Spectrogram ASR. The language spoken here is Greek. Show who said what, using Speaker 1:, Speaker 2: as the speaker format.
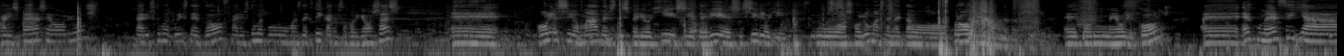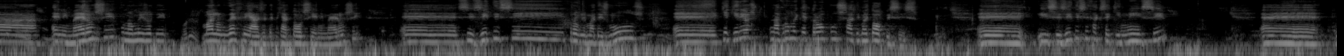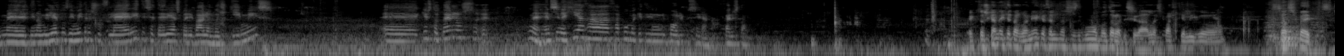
Speaker 1: Καλησπέρα σε όλους. Ευχαριστούμε που είστε εδώ. Ευχαριστούμε που μας δεχτήκατε στο χωριό σας. Ε, όλες οι ομάδες της περιοχής, οι εταιρείες, οι σύλλογοι που ασχολούμαστε με το πρόβλημα ε, των αιωλικών ε, έχουμε έρθει για ενημέρωση που νομίζω ότι μάλλον δεν χρειάζεται πια τόση ενημέρωση ε, συζήτηση, προβληματισμούς ε, και κυρίως να βρούμε και τρόπους αντιμετώπισης. Ε, η συζήτηση θα ξεκινήσει ε, με την ομιλία του Δημήτρη Σουφλέρη της εταιρείας Περιβάλλοντος Κίμης ε, και στο τέλος, ναι, εν συνεχεία θα, θα πούμε και την υπόλοιπη σειρά. Ευχαριστώ.
Speaker 2: Εκτός κι αν έχετε αγωνία και θέλετε να σας την πούμε από τώρα τη σειρά, αλλά υπάρχει και λίγο suspense.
